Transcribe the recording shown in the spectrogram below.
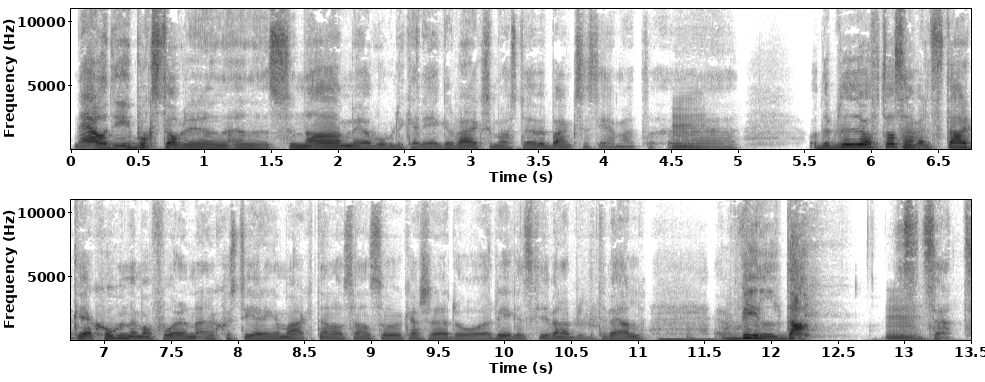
nej, och det är bokstavligen en, en tsunami av olika regelverk som öst över banksystemet. Mm. Eh, och det blir ju oftast en väldigt stark reaktion när man får en, en justering i marknaden och sen så kanske då regelskrivarna blir lite väl vilda mm. i sitt sätt.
